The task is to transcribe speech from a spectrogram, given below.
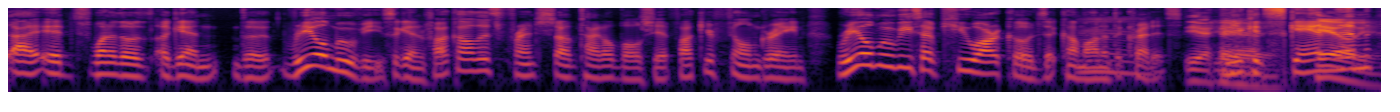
uh, it's one of those again the real movies again fuck all this french subtitle bullshit fuck your film grain real movies have qr codes that come on at the credits Yeah. and you Yeah. could scan Hell them yeah.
